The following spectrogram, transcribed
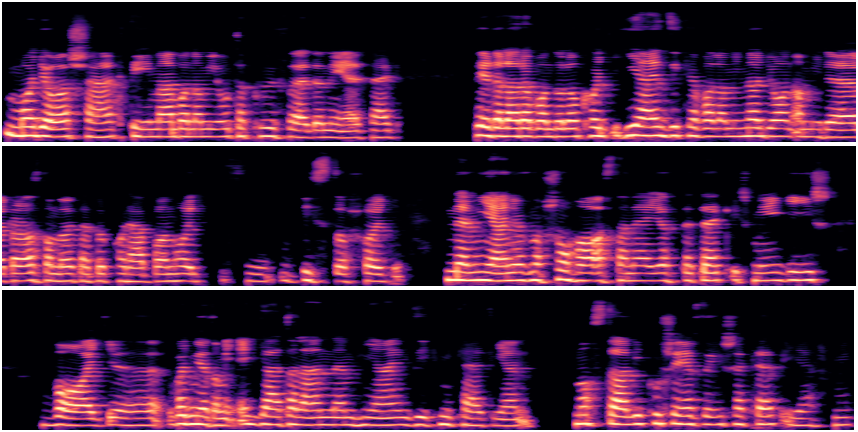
magyarság témában, amióta külföldön éltek. Például arra gondolok, hogy hiányzik-e valami nagyon, amire azt gondoltátok korábban, hogy biztos, hogy nem hiányozna soha, aztán eljöttetek, és mégis, vagy, vagy mi az, ami egyáltalán nem hiányzik, mi ilyen nosztalgikus érzéseket, ilyesmi.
